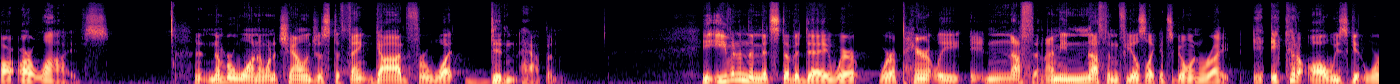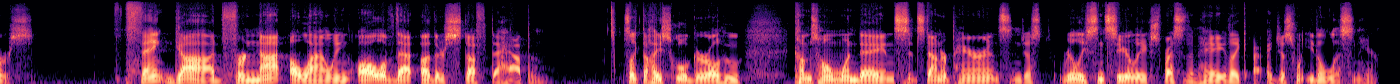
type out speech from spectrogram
our, our lives. Number one, I want to challenge us to thank God for what didn't happen. Even in the midst of a day where, where apparently nothing, I mean, nothing feels like it's going right, it, it could always get worse. Thank God for not allowing all of that other stuff to happen. It's like the high school girl who comes home one day and sits down her parents and just really sincerely expresses them, hey, like, I just want you to listen here.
